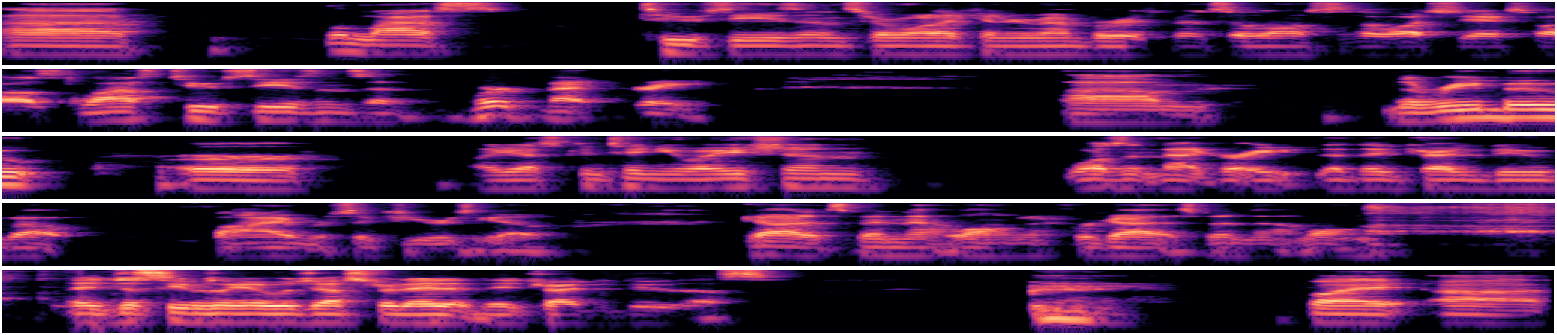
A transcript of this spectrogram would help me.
Uh, the last two seasons, from what I can remember, it's been so long since I watched the X Files. The last two seasons have weren't that great. Um, the reboot, or I guess continuation, wasn't that great that they tried to do about five or six years ago. God, it's been that long. I forgot it's been that long. It just seems like it was yesterday that they tried to do this. but uh,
